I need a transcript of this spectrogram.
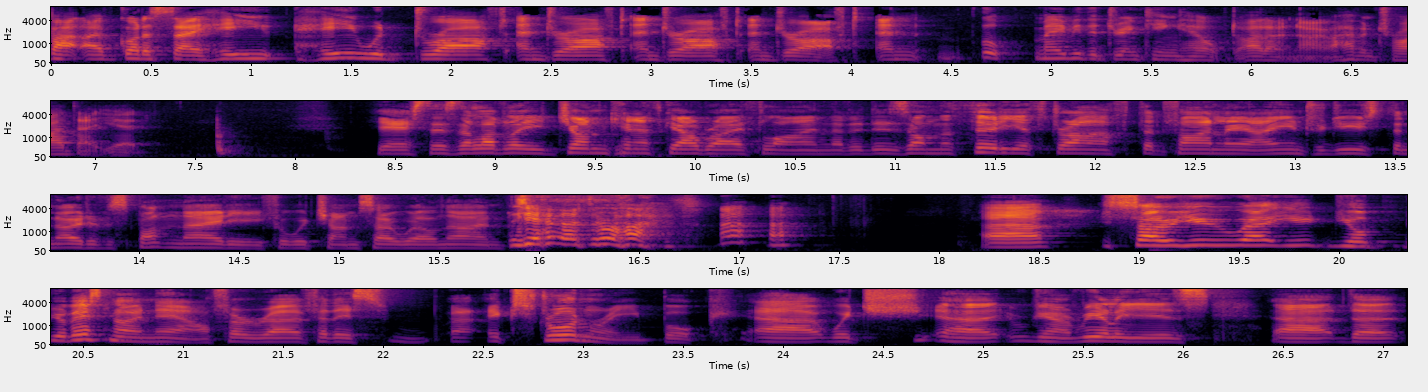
but I've got to say, he he would draft and draft and draft and draft, and look, maybe the drinking helped. I don't know. I haven't tried that yet. Yes, there's the lovely John Kenneth Galbraith line that it is on the 30th draft that finally I introduced the note of spontaneity for which I'm so well known. Yeah, that's right. uh, so you, uh, you you're you're best known now for uh, for this uh, extraordinary book, uh, which uh, you know really is the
